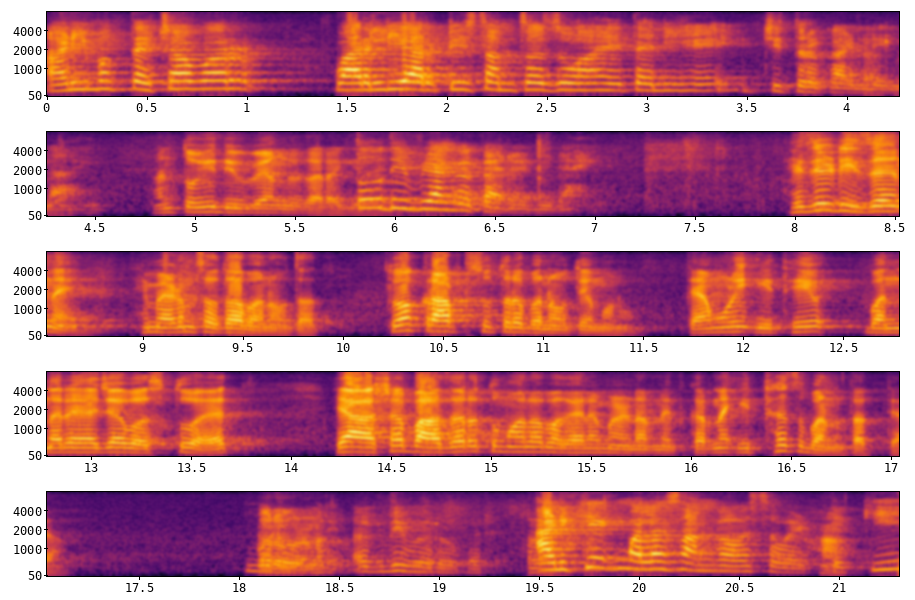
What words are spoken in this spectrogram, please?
आणि मग त्याच्यावर वारली आर्टिस्ट आमचा जो आहे त्यांनी हे चित्र काढलेलं आहे. आणि तोही दिव्यांग कारागीर तो आहे. दिव्यांग कारागीर आहे. हे जे डिझाईन आहे हे मॅडम स्वतः बनवतात. किंवा क्राफ्ट सूत्र बनवते म्हणून. त्यामुळे इथे बनणाऱ्या ह्या ज्या वस्तू आहेत या अशा बाजारात तुम्हाला बघायला मिळणार नाहीत कारण इथंच बनतात त्या. बरोबर ना? अगदी बरोबर. आणखी एक मला सांगावं असं वाटतं. की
